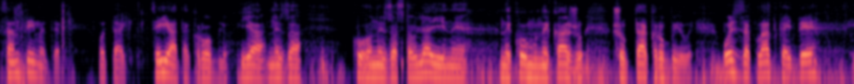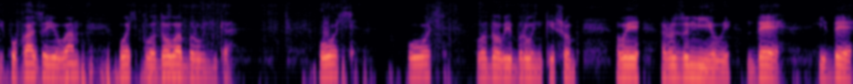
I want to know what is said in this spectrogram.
сантиметр. Отак. Це я так роблю. Я не за кого не заставляю і не, нікому не кажу, щоб так робили. Ось закладка йде і показую вам ось плодова брунька. Ось, ось плодові бруньки, щоб ви розуміли, де йде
